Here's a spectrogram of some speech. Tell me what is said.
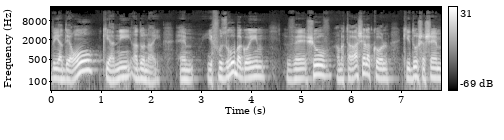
וידעו כי אני אדוני. הם יפוזרו בגויים, ושוב, המטרה של הכל, קידוש השם,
